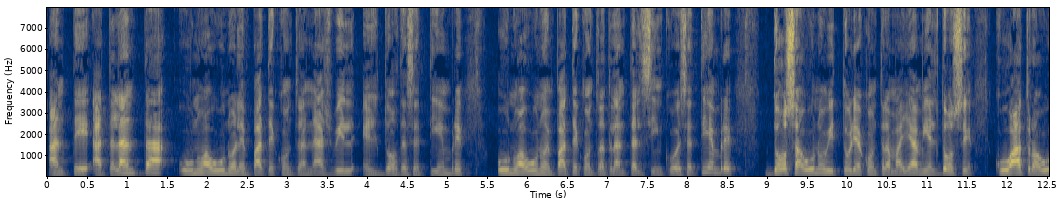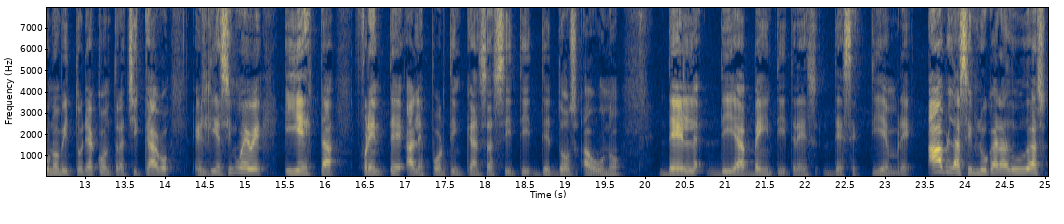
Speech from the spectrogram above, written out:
ante Atlanta, 1 a 1 el empate contra Nashville el 2 de septiembre, 1 a 1 empate contra Atlanta el 5 de septiembre, 2 a 1 victoria contra Miami el 12, 4 a 1 victoria contra Chicago el 19 y esta frente al Sporting Kansas City de 2 a 1 del día 23 de septiembre. Habla sin lugar a dudas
